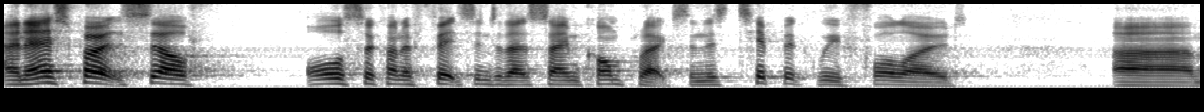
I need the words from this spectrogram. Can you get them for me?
And ESPO itself also kind of fits into that same complex and is typically followed um,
